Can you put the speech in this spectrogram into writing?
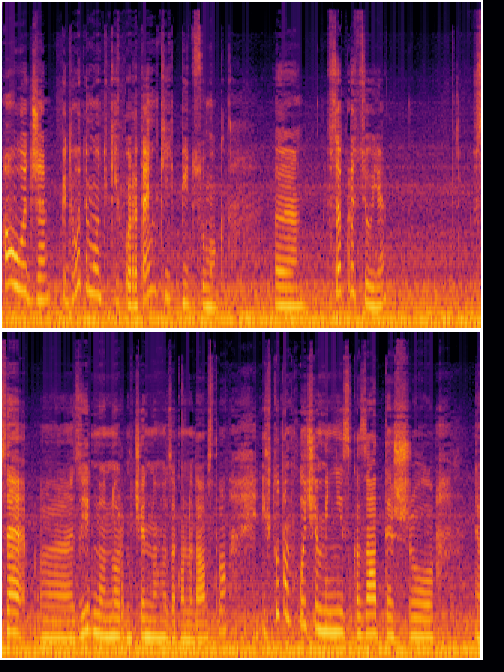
А отже, підводимо такий коротенький підсумок. Е, все працює, все е, згідно норм чинного законодавства. І хто там хоче мені сказати, що е,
